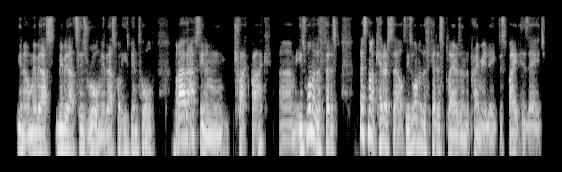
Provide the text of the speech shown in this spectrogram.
you know maybe that's maybe that's his role. Maybe that's what he's been told. But I've, I've seen him track back. Um, he's one of the fittest let's not kid ourselves. He's one of the fittest players in the Premier League, despite his age.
